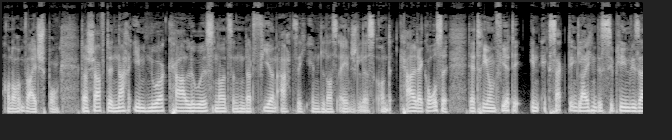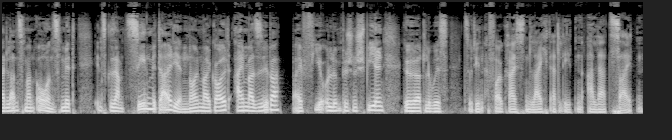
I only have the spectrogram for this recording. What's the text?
auch noch im Weitsprung. Das schaffte nach ihm nur Carl Lewis 1984 in Los Angeles. Und Karl der Große, der triumphierte in exakt den gleichen Disziplinen wie sein Landsmann Owens mit insgesamt zehn Medaillen, neunmal Gold, einmal Silber, bei vier Olympischen Spielen gehört Lewis zu den erfolgreichsten Leichtathleten aller Zeiten.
